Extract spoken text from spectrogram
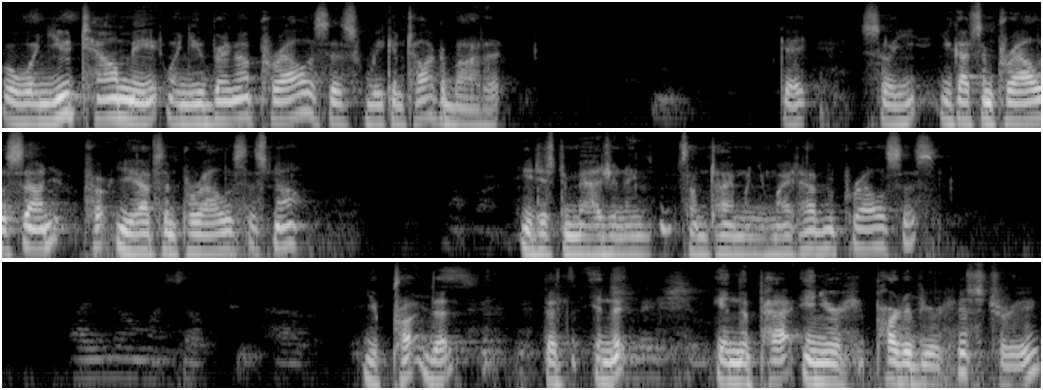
Well, when you tell me, when you bring up paralysis, we can talk about it. Okay. So you, you got some paralysis on. You have some paralysis now. You're just imagining sometime when you might have a paralysis. I know myself to have You pro- that that in the in the pa- in your part of your history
